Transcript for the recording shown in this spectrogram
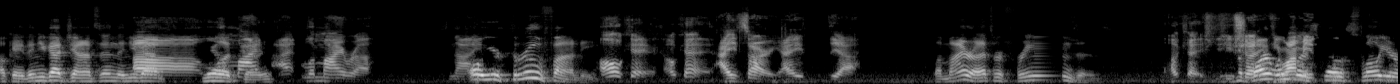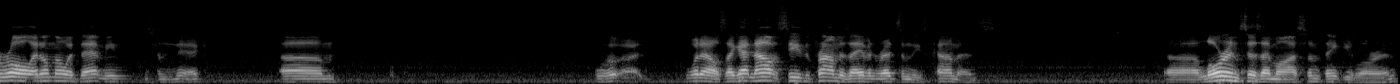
Okay, then you got Johnson. Then you got. uh. Lemi- I, Lomira. Nine. oh, you're through Fondy. Okay, okay. I sorry. I yeah. Lomira, that's where Freems is. Okay, you The should. Bart you want me, show, slow your roll. I don't know what that means from Nick. Um, uh, what else? I got now. See, the problem is I haven't read some of these comments. Uh, Lauren says I'm awesome. Thank you, Lauren.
